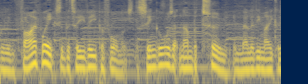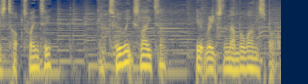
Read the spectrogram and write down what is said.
Within five weeks of the TV performance, the single was at number two in Melody Maker's top 20, and two weeks later, it reached the number one spot.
